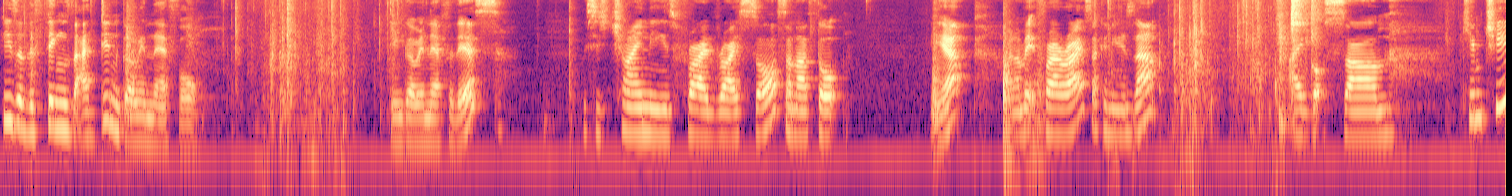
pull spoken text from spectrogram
these are the things that I didn't go in there for. Didn't go in there for this. This is Chinese fried rice sauce and I thought, yep, when I make fried rice I can use that. I got some kimchi.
